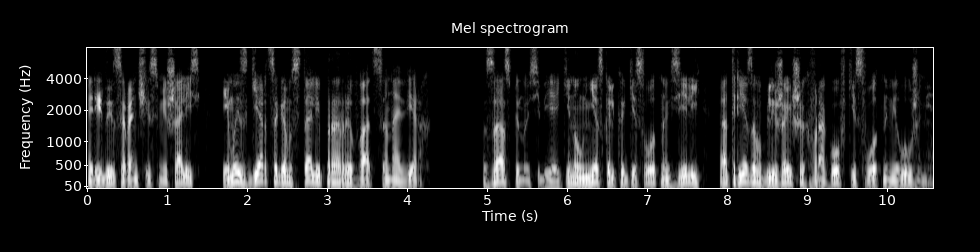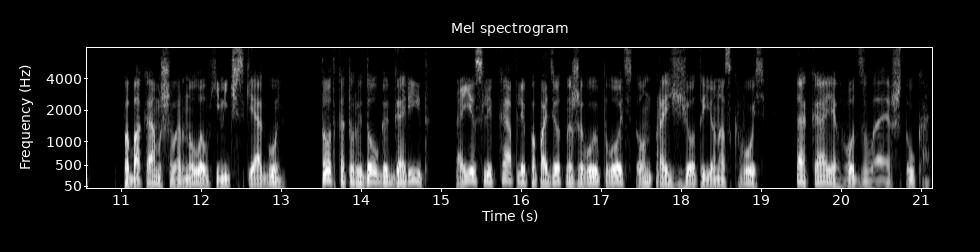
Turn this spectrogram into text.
Ряды саранчи смешались, и мы с герцогом стали прорываться наверх. За спину себе я кинул несколько кислотных зелий, отрезав ближайших врагов кислотными лужами. По бокам швырнул алхимический огонь, тот, который долго горит, а если капля попадет на живую плоть, то он прожжет ее насквозь. Такая вот злая штука.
